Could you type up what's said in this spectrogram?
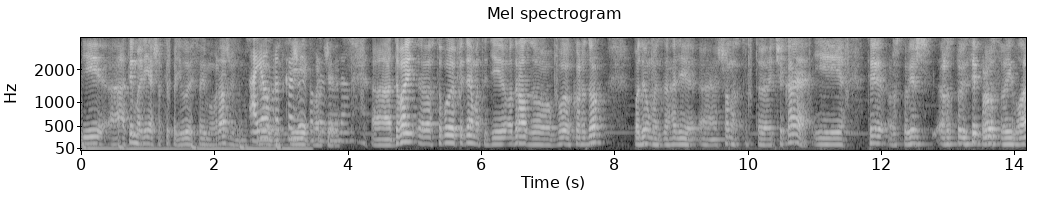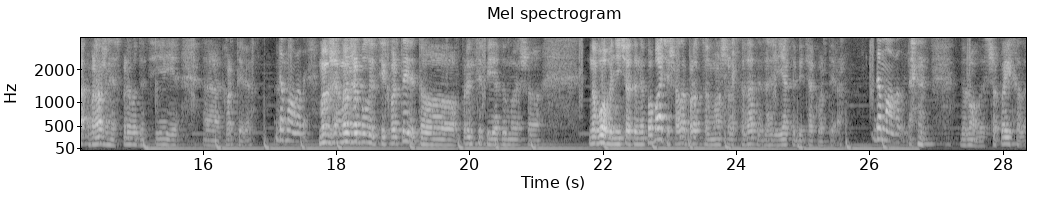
І а ти, Марія, щоб ти поділилася своїми враженнями. з А я вам розкажу і покажу. Да. Давай е, з тобою підемо тоді одразу в коридор, подивимось взагалі, е, що нас тут е, чекає, і ти розповіш, розповісти про свої враження з приводу цієї е, квартири. Домовились. Ми вже, ми вже були в цій квартирі, то в принципі я думаю, що нового нічого ти не побачиш, але просто можеш розказати взагалі, як тобі ця квартира. Домовились. Домовились, що поїхали.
